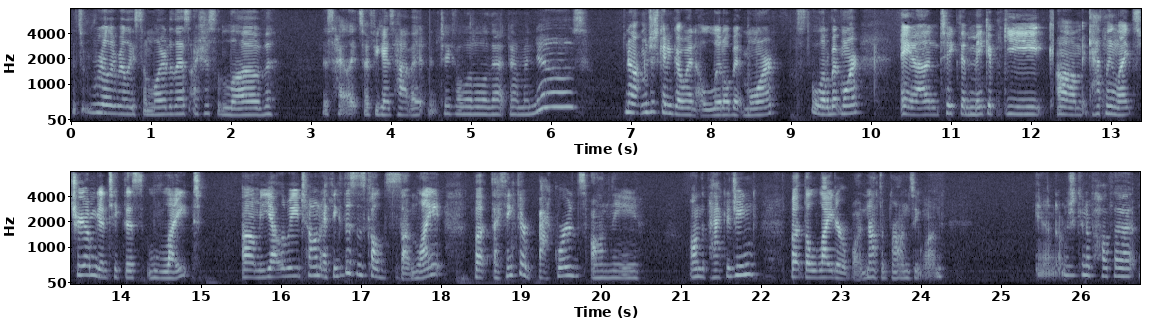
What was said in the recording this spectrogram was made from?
that's really, really similar to this. I just love this highlight. So if you guys have it, take a little of that down my nose. No, I'm just going to go in a little bit more. Just a little bit more. And take the Makeup Geek um, Kathleen Lights Trio. I'm going to take this light um, yellowy tone. I think this is called Sunlight. But I think they're backwards on the on the packaging. But the lighter one, not the bronzy one. And I'm just going to pop that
